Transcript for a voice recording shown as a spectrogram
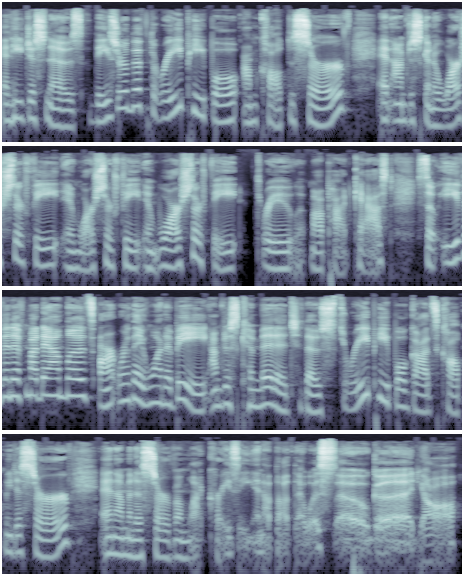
And he just knows these are the three people I'm called to serve, and I'm just going to wash their feet and wash their feet and wash their feet through my podcast. So even if my downloads aren't where they want to be, I'm just committed to those three people God's called me to serve, and I'm going to serve them like crazy. And I thought that was so good, y'all.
